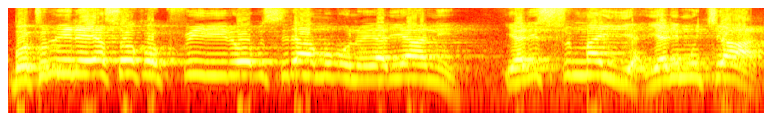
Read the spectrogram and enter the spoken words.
Bwetunwire yasooka okufiirira obusiraamu buno yali ani? Yali sumaya yali mukyala.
